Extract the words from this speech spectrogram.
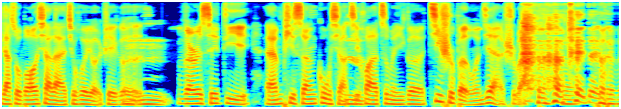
压缩包下来，就会有这个嗯 Very CD MP 3共享计划这么一个记事本文件，是吧？嗯，对对对，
